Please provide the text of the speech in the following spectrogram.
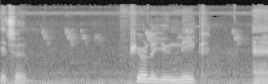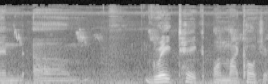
it's a purely unique and um, great take on my culture,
